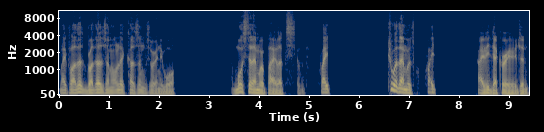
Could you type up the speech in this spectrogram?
My father's brothers and all their cousins were in the war. Most of them were pilots. Quite, two of them was quite highly decorated.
